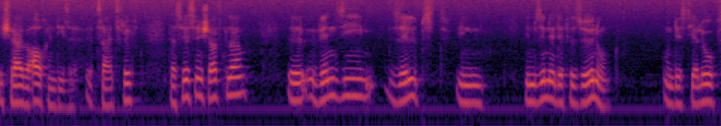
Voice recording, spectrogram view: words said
ich schreibe auch in diese Zeitschrift, dass Wissenschaftler, äh, wenn sie selbst in, im Sinne der Versöhnung und des Dialogs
